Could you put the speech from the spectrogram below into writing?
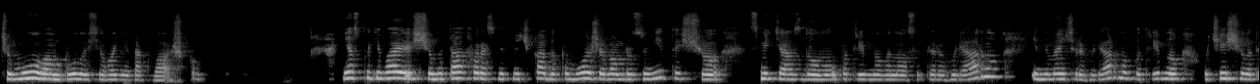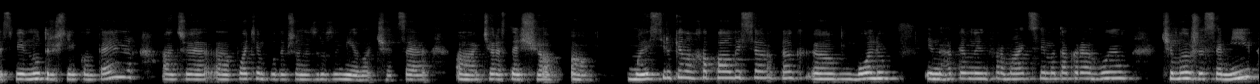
чому вам було сьогодні так важко. Я сподіваюся, що метафора смітничка допоможе вам розуміти, що сміття з дому потрібно виносити регулярно, і не менш регулярно потрібно очищувати свій внутрішній контейнер, адже е, потім буде вже незрозуміло, чи це е, через те, що ми стільки нахапалися так е, болю і негативної інформації. Ми так реагуємо. Чи ми вже самі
